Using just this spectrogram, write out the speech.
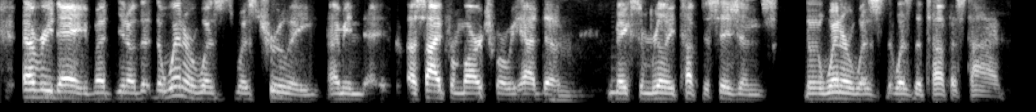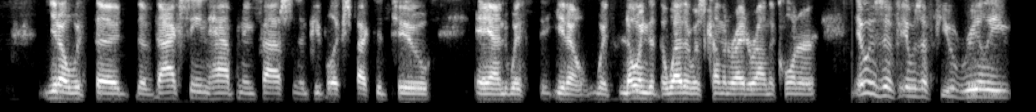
every day. But you know, the, the winter was was truly. I mean, aside from March where we had to mm. make some really tough decisions, the winter was was the toughest time. You know, with the the vaccine happening faster than people expected to, and with you know with knowing that the weather was coming right around the corner, it was a it was a few really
